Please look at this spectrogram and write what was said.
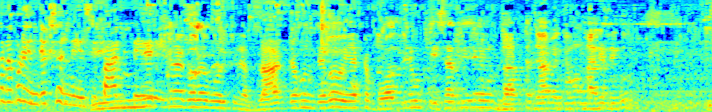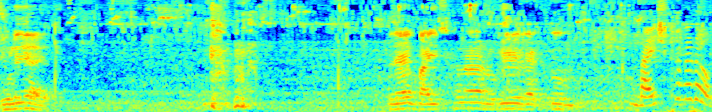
আটখানা করে ইঞ্জেকশন নিয়েছি পার ডে ইঞ্জেকশনের কথা বলছি না ব্লাড যখন দেবে ওই একটা বল দিয়ে প্রেশার দিয়ে যখন ব্লাডটা যাবে কেমন লাগে দেখো? জ্বলে যায়। যাই হোক বাইশখানা রোগীর একদম বাইশখানা রোগ?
